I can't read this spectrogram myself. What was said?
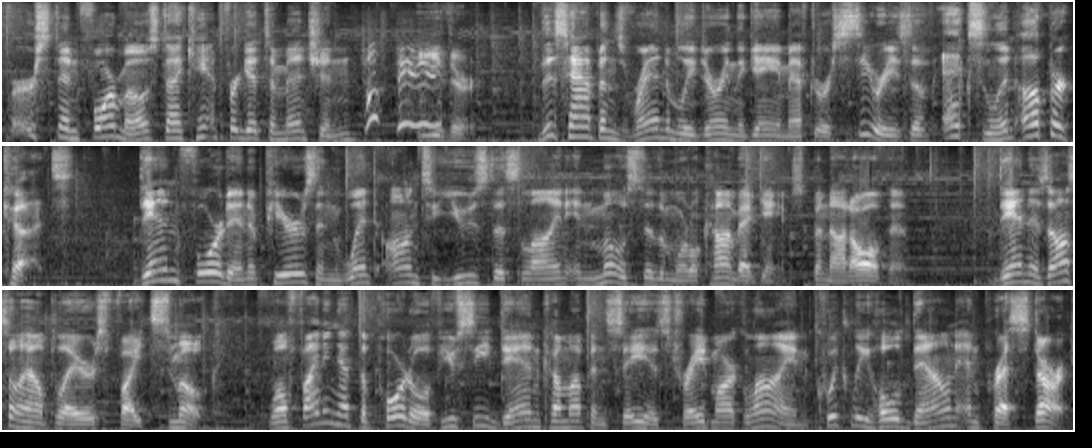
First and foremost, I can't forget to mention either. This happens randomly during the game after a series of excellent uppercuts. Dan Forden appears and went on to use this line in most of the Mortal Kombat games, but not all of them. Dan is also how players fight Smoke. While fighting at the portal, if you see Dan come up and say his trademark line, quickly hold down and press start.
